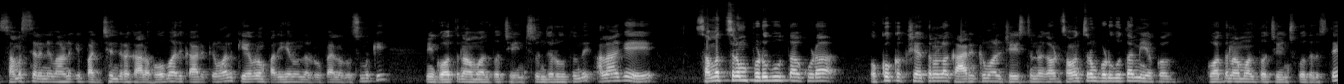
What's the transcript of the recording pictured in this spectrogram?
సమస్యల నివారణకి పద్దెనిమిది రకాల హోమాది కార్యక్రమాలు కేవలం పదిహేను వందల రూపాయల రుసుముకి మీ గోతనామాలతో చేయించడం జరుగుతుంది. అలాగే సంవత్సరం పొడుగుతా కూడా ఒక్కొక్క క్షేత్రంలో కార్యక్రమాలు చేయిస్తున్నాం కాబట్టి సంవత్సరం పొడుగుతా మీ యొక్క గోతనామాలతో చేయించుకోదలిస్తే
